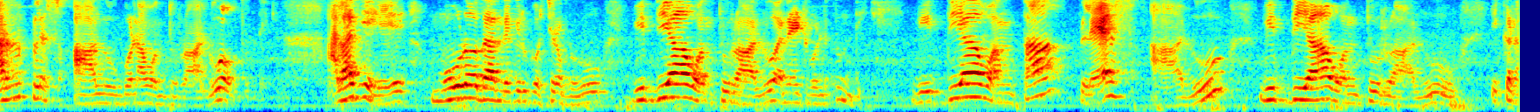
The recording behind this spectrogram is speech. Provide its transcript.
అర్ ప్లస్ ఆలు గుణవంతురాలు అవుతుంది. అలాగే మూడో దాని దగ్గరికి వచ్చినప్పుడు విద్యావంతురాలు అనేటువంటిది ఉంది. విద్యావంత ప్లస్ ఆలు విద్యావంతురాలు. ఇక్కడ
